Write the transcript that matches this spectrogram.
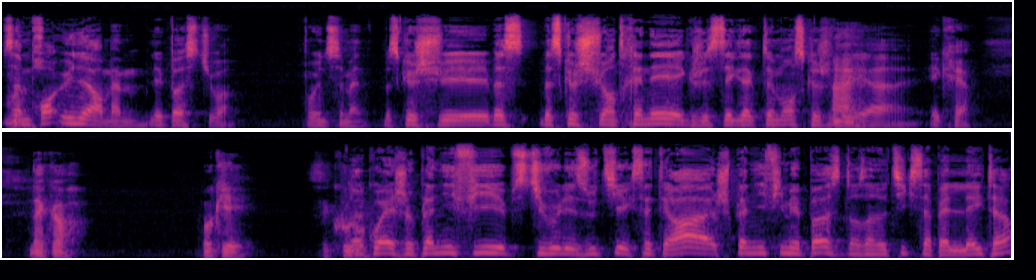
Ça me prend une heure même les posts, tu vois, pour une semaine, parce que je suis parce, que je suis entraîné et que je sais exactement ce que je vais euh, écrire. D'accord. Ok. C'est cool. Donc ouais, je planifie, si tu veux, les outils, etc. Je planifie mes posts dans un outil qui s'appelle Later.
